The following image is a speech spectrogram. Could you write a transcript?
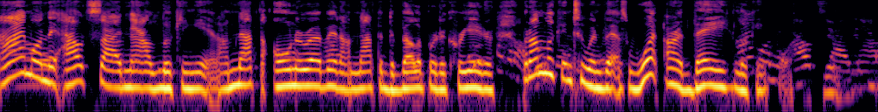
I'm on the outside now looking in. I'm not the owner of it. I'm not the developer, the creator, but I'm looking to invest. What are they looking for? outside now.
